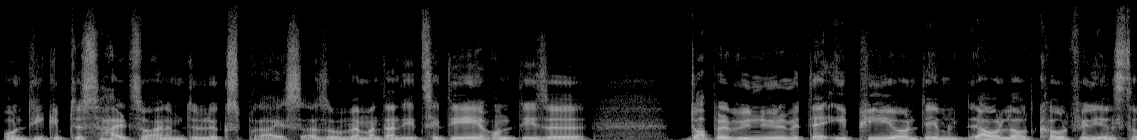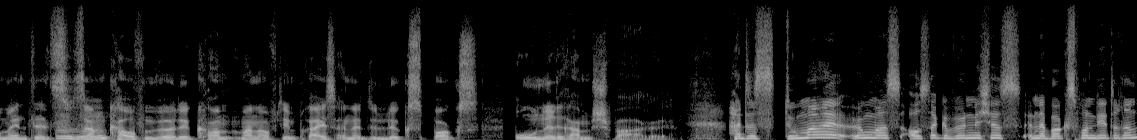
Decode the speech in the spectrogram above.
und die gibt es halt zu einem Deluxe-Preis. Also wenn man dann die CD und diese Doppelvinyl mit der EP und dem Download-Code für die Instrumentals zusammen kaufen würde, kommt man auf den Preis einer Deluxe-Box ohne Ramschware. Hattest du mal irgendwas Außergewöhnliches in der Box von dir drin?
